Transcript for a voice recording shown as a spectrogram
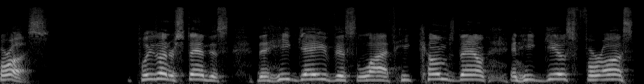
for us. Please understand this that He gave this life. He comes down and He gives for us.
